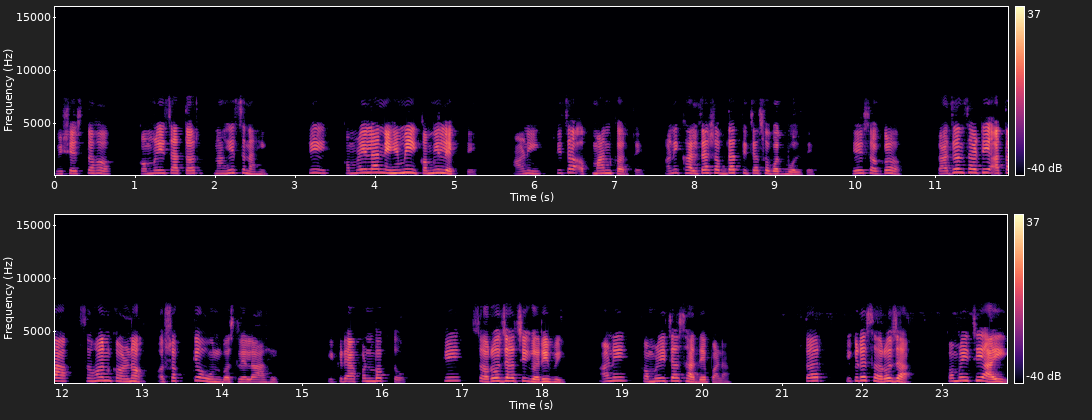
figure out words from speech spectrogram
विशेषतः कमळीचा तर नाहीच नाही. ती कमळीला नेहमी कमी लेखते आणि तिचा अपमान करते आणि खालच्या शब्दात तिच्यासोबत बोलते. हे सगळं राजांसाठी आता सहन करणं अशक्य होऊन बसलेलं आहे. इकडे आपण बघतो की सरोजाची गरिबी आणि कमळीचा साधेपणा. तर इकडे सरोजा कमळीची आई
